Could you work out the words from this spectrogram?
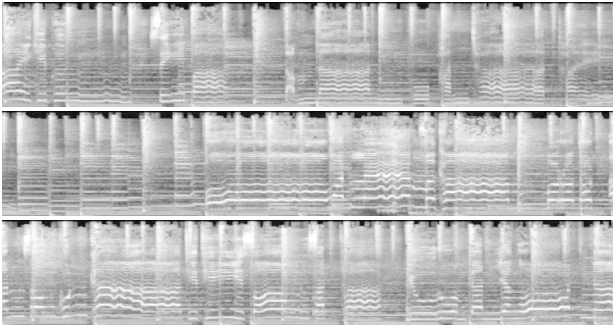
ายขี้พึ่ง สีปากตำนานผู้พันชาติามบรทดอันทรงคุณค่า ที่ที่สองศรัทธา อยู่ร่วมกันอย่างงดงา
